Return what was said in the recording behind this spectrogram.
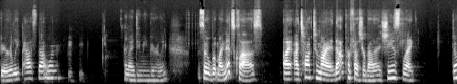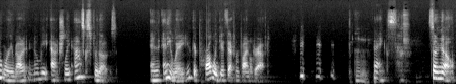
barely passed that one. and I do mean barely. So, but my next class, I, I talked to my that professor about it, and she's like, don't worry about it. Nobody actually asks for those. And anyway, you could probably get that from Final Draft. Thanks. So no,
